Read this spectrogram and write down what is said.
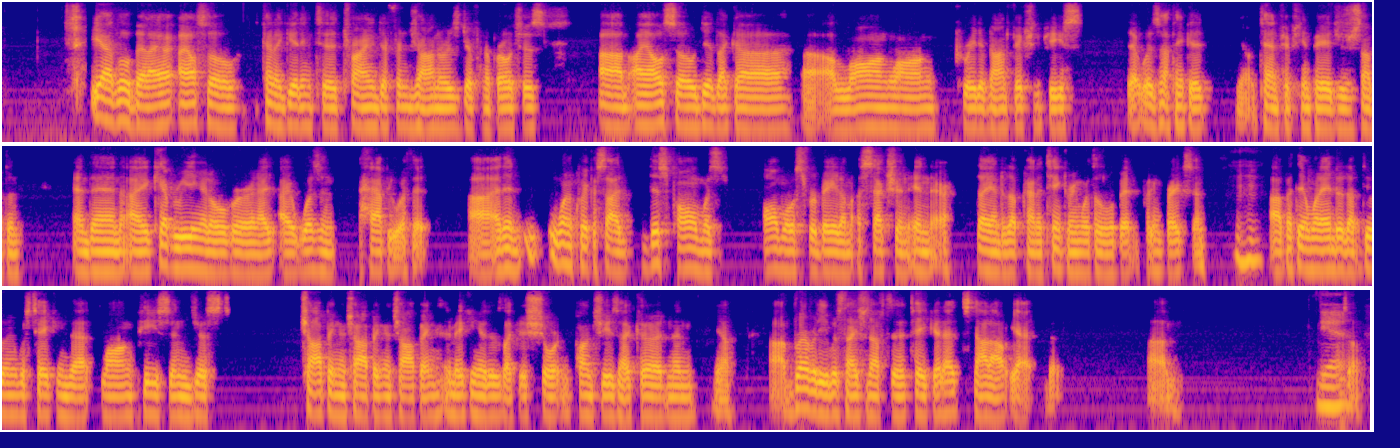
Yeah, a little bit. I, I also kind of getting to trying different genres, different approaches. Um, I also did like a, a long, long creative nonfiction piece that was, I think, it you know 10, 15 pages or something. And then I kept reading it over, and I, I wasn't happy with it. Uh, and then one quick aside: this poem was almost verbatim a section in there that I ended up kind of tinkering with a little bit and putting breaks in. Mm-hmm. Uh, but then what I ended up doing was taking that long piece and just chopping and chopping and chopping and making it as like as short and punchy as I could. And then, you know, uh, brevity was nice enough to take it. It's not out yet, but um, yeah. So.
